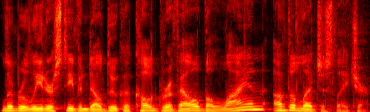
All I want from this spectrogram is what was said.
Liberal leader Steven Del Duca called Gravelle the lion of the legislature.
